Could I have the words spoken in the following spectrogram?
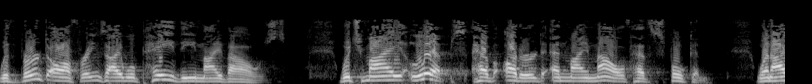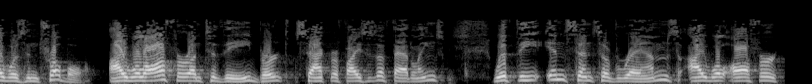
with burnt offerings. I will pay thee my vows, which my lips have uttered and my mouth hath spoken. When I was in trouble, I will offer unto thee burnt sacrifices of fatlings with the incense of rams, I will offer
